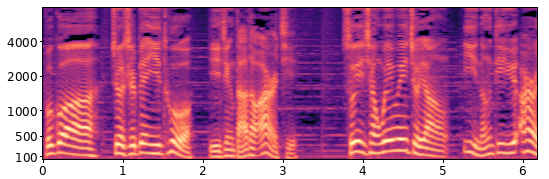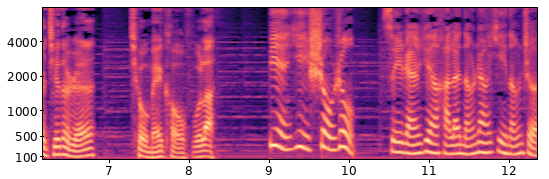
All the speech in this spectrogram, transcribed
不过这只变异兔已经达到二级。”所以，像微微这样异能低于二阶的人，就没口福了。变异兽肉虽然蕴含了能让异能者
